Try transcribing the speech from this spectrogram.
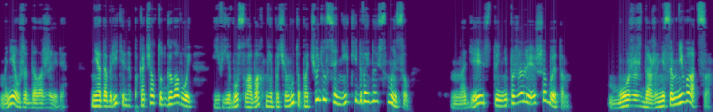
мне уже доложили. Неодобрительно покачал тот головой, и в его словах мне почему-то почудился некий двойной смысл. Надеюсь, ты не пожалеешь об этом. Можешь даже не сомневаться,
